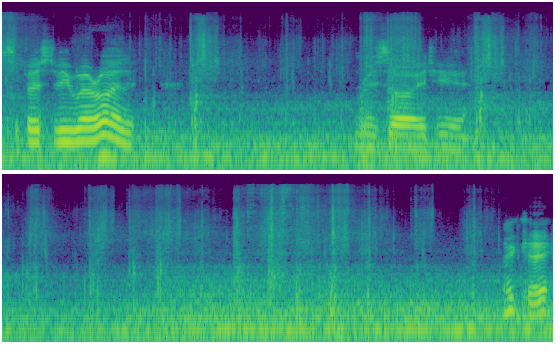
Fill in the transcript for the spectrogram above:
supposed to be where I reside here. Okay.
